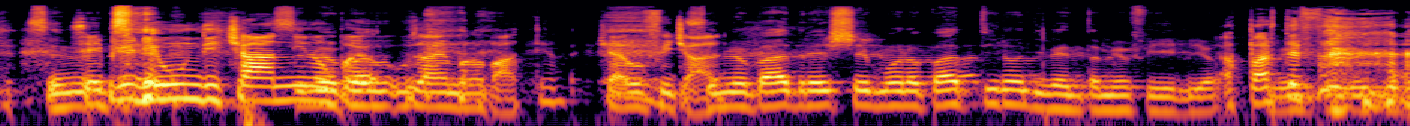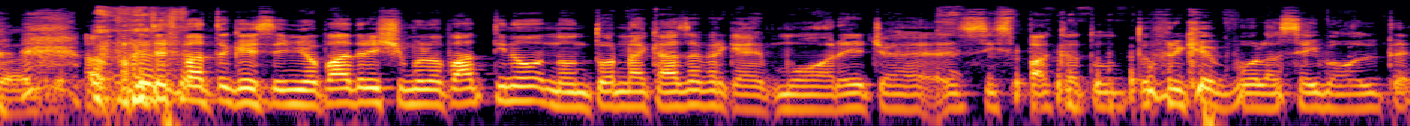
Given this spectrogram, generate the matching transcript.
Se mi- sei più se- di 11 anni, se non puoi pa- usare il monopattino, cioè è Se ufficiale. mio padre esce in monopattino diventa mio figlio. A parte, fa- a parte il fatto che se mio padre esce in monopattino non torna a casa perché muore, cioè si spacca tutto perché vola sei volte,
